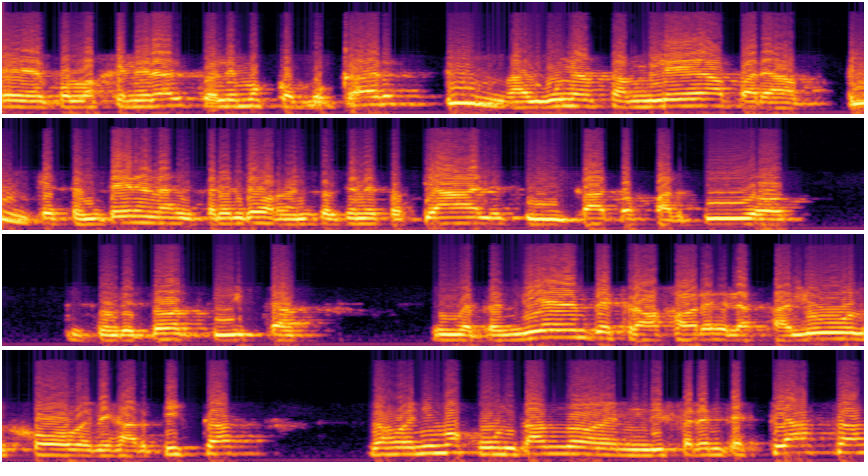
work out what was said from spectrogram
eh, por lo general solemos convocar alguna asamblea para que se enteren las diferentes organizaciones sociales, sindicatos, partidos y sobre todo activistas independientes, trabajadores de la salud, jóvenes, artistas. Nos venimos juntando en diferentes plazas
